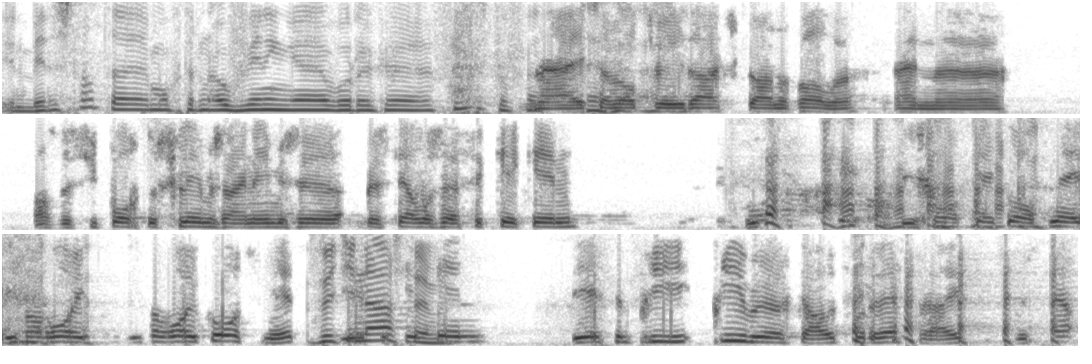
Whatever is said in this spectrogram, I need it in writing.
in de binnenstad? Mocht er een overwinning worden gevierd? Of? Nee, het zijn wel twee dagen carnavallen. En als de supporters slim zijn, nemen ze, bestellen ze even die. Nee, die van Roy, die van Roy Koortsmit. Zit je naast hem? Die heeft een pre- pre-workout voor de wedstrijd. Dus ja,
